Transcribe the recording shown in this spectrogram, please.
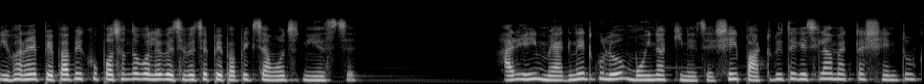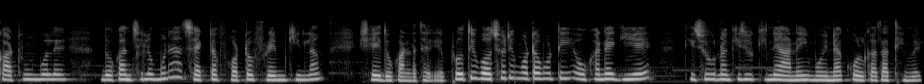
মিভানের পেপাপিক খুব পছন্দ বলে বেছে বেছে পেপাপিক চামচ নিয়ে এসছে। আর এই ম্যাগনেটগুলো মৈনা কিনেছে। সেই পাটুলিতে গেছিলাম, একটা সেন্টুর কার্টুন বলে দোকান ছিল মনে আছে, একটা ফটো ফ্রেম কিনলাম সেই দোকানটা থেকে। প্রতি বছরই মোটামুটি ওখানে গিয়ে কিছু না কিছু কিনে আনেই মৈনা কলকাতা থিমের।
